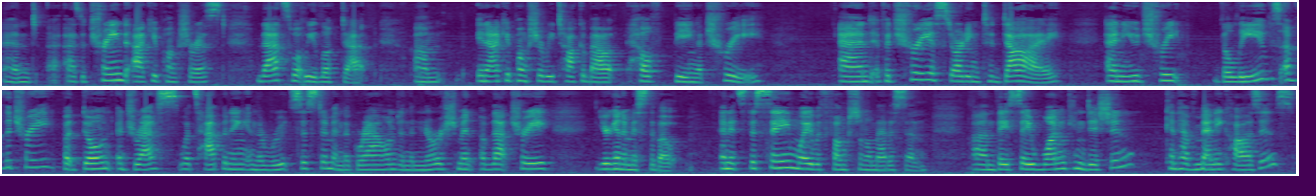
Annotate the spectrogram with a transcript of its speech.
And as a trained acupuncturist, that's what we looked at. Um, in acupuncture, we talk about health being a tree. And if a tree is starting to die and you treat the leaves of the tree, but don't address what's happening in the root system and the ground and the nourishment of that tree, you're going to miss the boat. And it's the same way with functional medicine. Um, they say one condition can have many causes,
